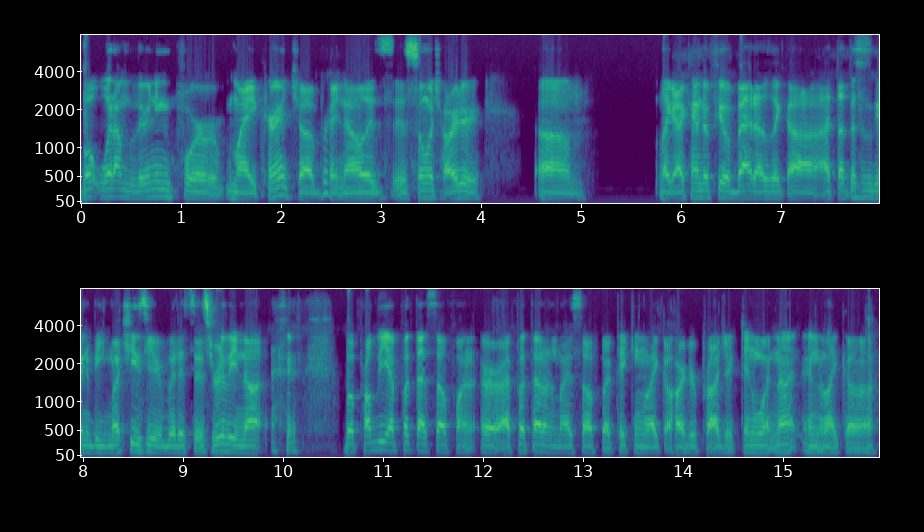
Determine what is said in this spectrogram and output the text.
but what I'm learning for my current job right now is, is so much harder. Um, like I kind of feel bad. I was like, uh, I thought this was going to be much easier, but it's it's really not. but probably I put that self on, or I put that on myself by picking like a harder project and whatnot, and like a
